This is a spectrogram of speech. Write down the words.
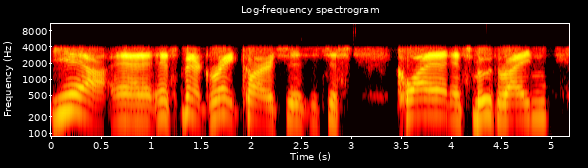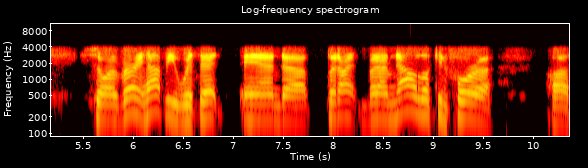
Yeah, and it's been a great car. It's just, it's just quiet and smooth riding, so I'm very happy with it. And uh, but I but I'm now looking for a, a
